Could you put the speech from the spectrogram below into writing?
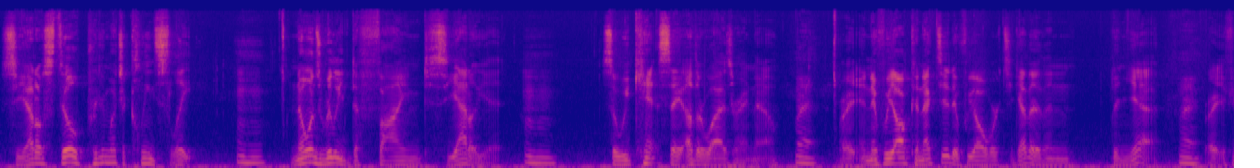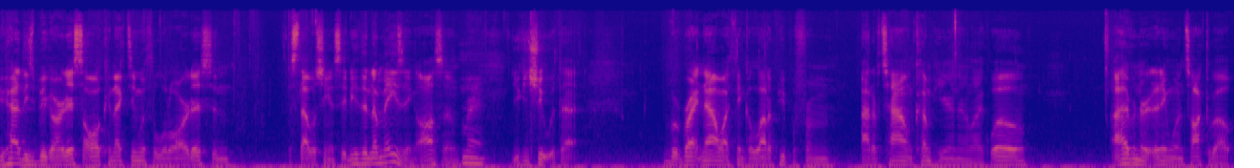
Seattle's still pretty much a clean slate. Mhm. No one's really defined Seattle yet, Mhm. So we can't say otherwise right now, Right. right? And if we all connected, if we all work together, then then yeah, Right. right? If you had these big artists all connecting with a little artist and establishing a city, then amazing, awesome Right. you can shoot with that. But right now, I think a lot of people from out of town come here and they're like, "Well, I haven't heard anyone talk about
